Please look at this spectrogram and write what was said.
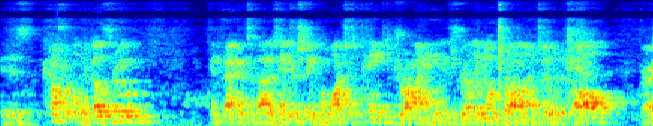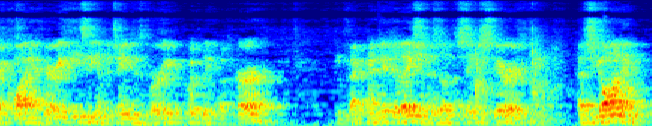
It is comfortable to go through. In fact, it's about as interesting to watch as paint drying. There's really no drama to it. It's all very quiet, very easy, and the changes very quickly occur. In fact, pandiculation is of the same spirit as yawning.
